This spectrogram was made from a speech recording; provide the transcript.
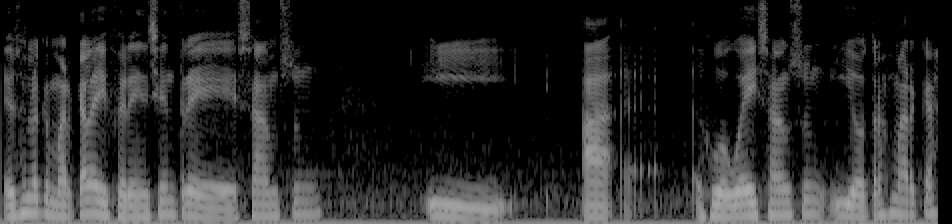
eso es lo que marca la diferencia entre Samsung y a Huawei, Samsung y otras marcas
